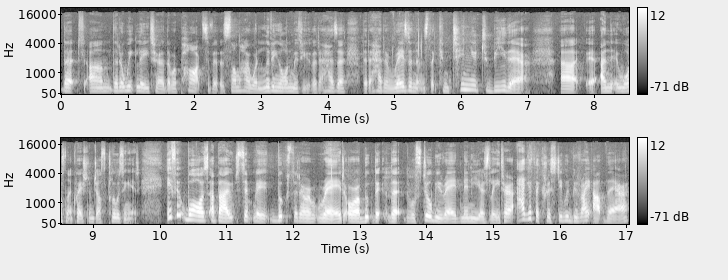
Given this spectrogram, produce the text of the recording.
that, um, that a week later there were parts of it that somehow were living on with you, that it, has a, that it had a resonance that continued to be there, uh, and it wasn't a question of just closing it. If it was about simply books that are read or a book that, that will still be read many years later, Agatha Christie would be right up there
